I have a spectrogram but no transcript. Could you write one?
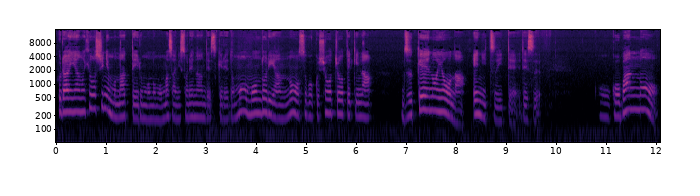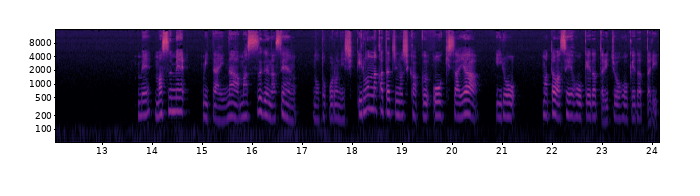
フライヤーの表紙にもなっているものもまさにそれなんですけれどもモンドリアンのすごく象徴的な図形のような絵についてです。こう5番の目マス目みたいなまっすぐな線のところにいろんな形の四角大きさや色または正方形だったり長方形だったり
